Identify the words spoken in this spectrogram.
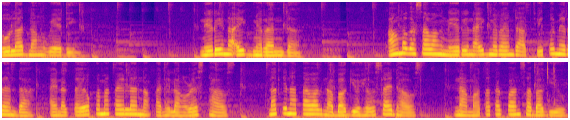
tulad ng wedding. Neri Naig Miranda Ang mag-asawang Neri Naig Miranda at Chito Miranda ay nagtayo kamakailan ng kanilang rest house na tinatawag na Baguio Hillside House na matatagpuan sa Baguio.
